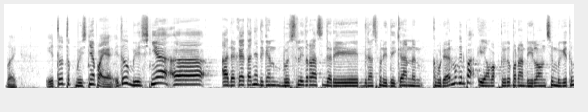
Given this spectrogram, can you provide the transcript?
Baik. Itu untuk bisnya Pak ya? Itu bisnya uh, ada kaitannya dengan bus literasi dari Dinas Pendidikan dan Kebudayaan mungkin Pak yang waktu itu pernah di launching begitu?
